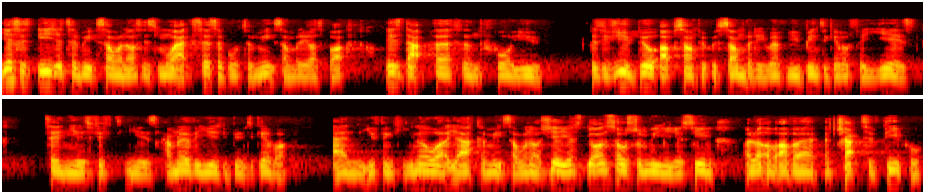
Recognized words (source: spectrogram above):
yes, it's easier to meet someone else. It's more accessible to meet somebody else, but is that person for you? Because if you built up something with somebody, whether you've been together for years, 10 years, 15 years, however years you've been together, and you're thinking, you know what, yeah, I can meet someone else. Yeah, you're, you're on social media, you're seeing a lot of other attractive people.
